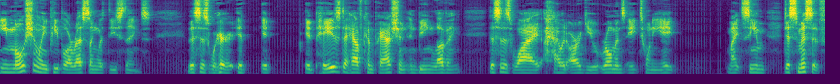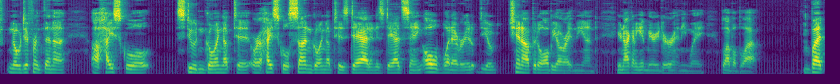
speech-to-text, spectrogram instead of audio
emotionally people are wrestling with these things, this is where it it it pays to have compassion and being loving. This is why I would argue Romans 8:28 might seem dismissive, no different than a, a high school student going up to or a high school son going up to his dad and his dad saying, "Oh, whatever, it, you know, chin up, it'll all be all right in the end. You're not going to get married to her anyway." Blah blah blah. But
